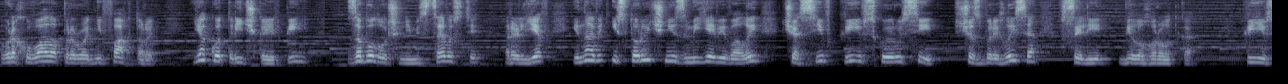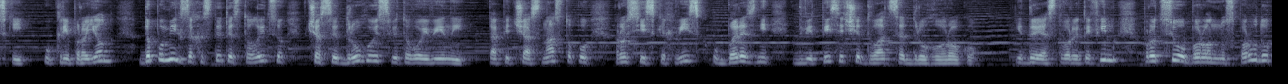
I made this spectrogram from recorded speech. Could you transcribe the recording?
врахувало природні фактори, як от річка Ірпінь, заболочені місцевості, рельєф і навіть історичні змієві вали часів Київської Русі, що збереглися в селі Білогородка. Київський укріпрайон допоміг захистити столицю в часи Другої світової війни та під час наступу російських військ у березні 2022 року. Ідея створити фільм про цю оборонну споруду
